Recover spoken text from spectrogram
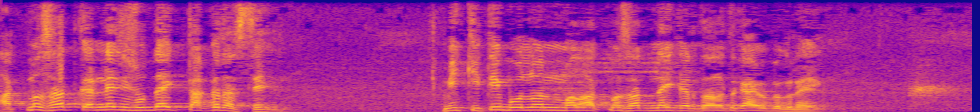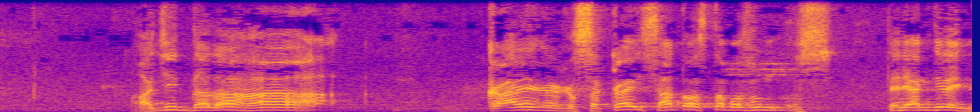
आत्मसात करण्याची सुद्धा एक ताकद असते. मी किती बोलून मला आत्मसात नाही करता आलं तर काय उपयोग नाही. अजितदादा हा काय सकाळी सात वाजतापासून त्याने आणखी नाही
